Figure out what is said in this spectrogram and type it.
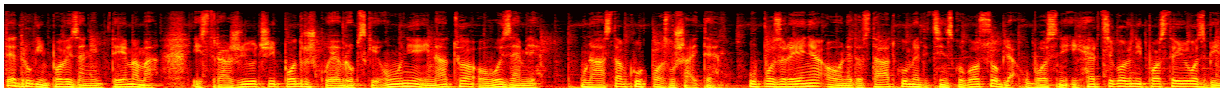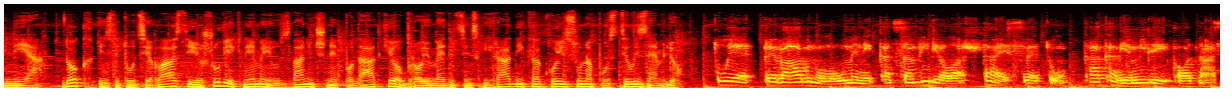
te drugim povezanim temama, istražujući podršku Evropske unije i NATO-a ovoj zemlji. U nastavku poslušajte. Upozorenja o nedostatku medicinskog osoblja u Bosni i Hercegovini postaju ozbiljnija, dok institucije vlasti još uvijek nemaju zvanične podatke o broju medicinskih radnika koji su napustili zemlju tu je prevagnulo u meni kad sam vidjela šta je sve tu, kakav je milji kod nas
